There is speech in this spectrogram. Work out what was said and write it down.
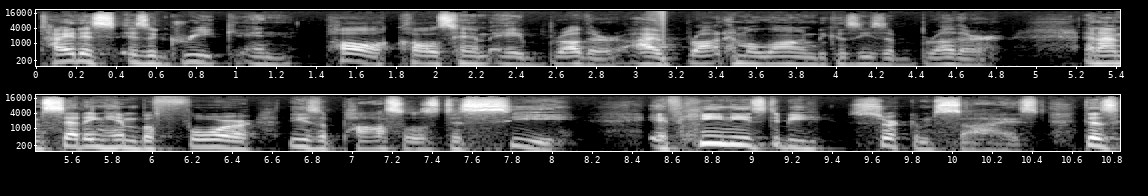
Titus is a Greek, and Paul calls him a brother. I've brought him along because he's a brother. And I'm setting him before these apostles to see if he needs to be circumcised. Does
